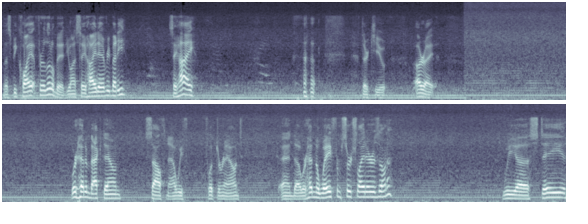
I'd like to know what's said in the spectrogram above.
let's be quiet for a little bit. You want to say hi to everybody? Say hi. They're cute. All right. We're heading back down south now. We've flipped around. And uh, we're heading away from Searchlight, Arizona. We uh, stay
